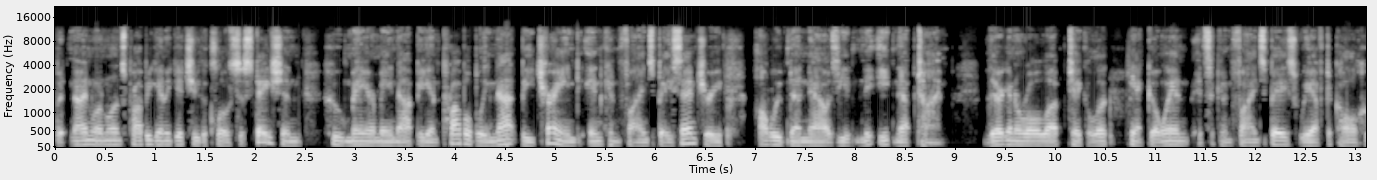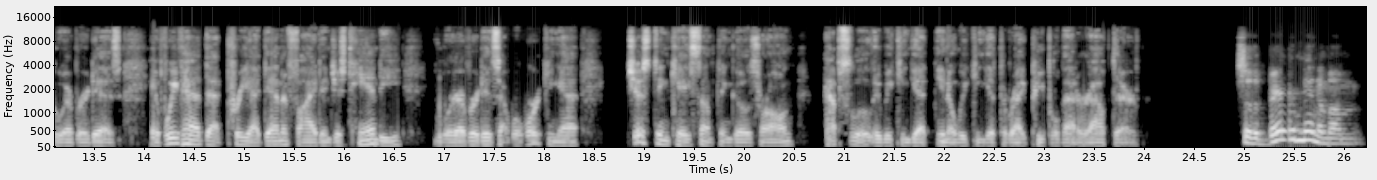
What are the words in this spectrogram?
but 911 is probably going to get you the closest station who may or may not be and probably not be trained in confined space entry. All we've done now is eaten, eaten up time. They're going to roll up, take a look, can't go in. It's a confined space. We have to call whoever it is. If we've had that pre identified and just handy wherever it is that we're working at, just in case something goes wrong, absolutely we can get, you know, we can get the right people that are out there. So the bare minimum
